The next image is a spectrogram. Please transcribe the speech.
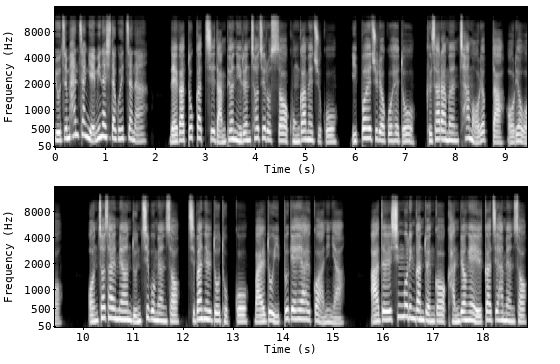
요즘 한창 예민하시다고 했잖아. 내가 똑같이 남편 잃은 처지로서 공감해주고 이뻐해주려고 해도 그 사람은 참 어렵다, 어려워. 얹혀 살면 눈치 보면서 집안일도 돕고 말도 이쁘게 해야 할 거 아니냐. 아들 식물인간 된 거 간병에 일까지 하면서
